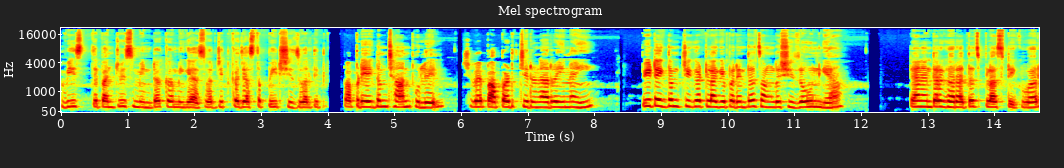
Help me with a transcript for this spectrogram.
वीस ते पंचवीस मिनटं कमी गॅसवर जितकं जास्त पीठ शिजवाल तितकं पापडी एकदम छान फुलेल शिवाय पापड चिरणारही नाही. पीठ एकदम चिकट लागेपर्यंत चांगलं शिजवून घ्या. त्यानंतर घरातच प्लास्टिकवर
